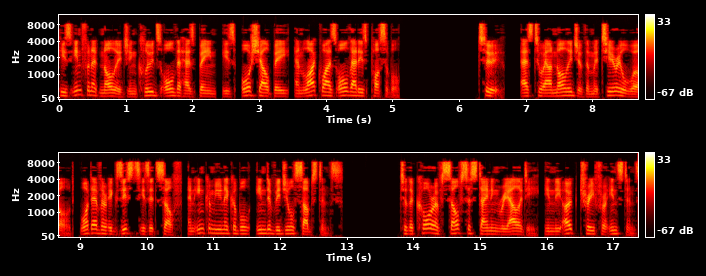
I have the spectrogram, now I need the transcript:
His infinite knowledge includes all that has been, is, or shall be, and likewise all that is possible. 2. As to our knowledge of the material world, whatever exists is itself, an incommunicable, individual substance. To the core of self-sustaining reality, in the oak tree for instance,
